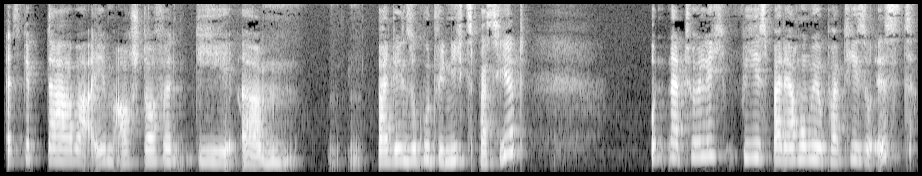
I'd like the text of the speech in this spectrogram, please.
Es gibt da aber eben auch Stoffe, die ähm, bei denen so gut wie nichts passiert. Und natürlich, wie es bei der Homöopathie so ist,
